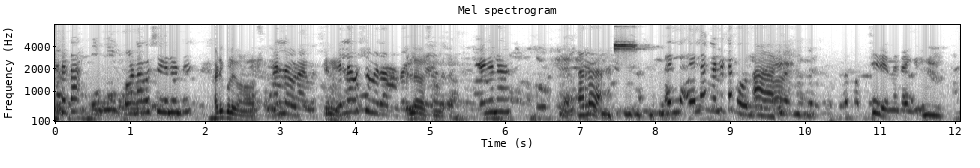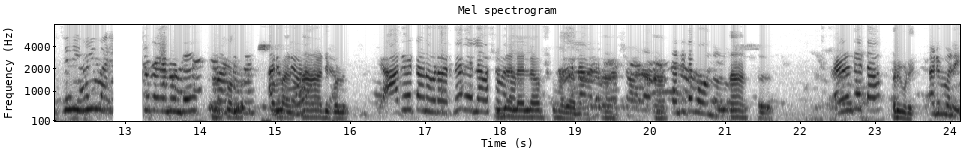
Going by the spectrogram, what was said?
ചേട്ടാ ഓണാഘോഷം എങ്ങനെയുണ്ട് അടിപൊളി ഓണാഘോഷം. നല്ല ഓണാഘോഷം. എല്ലാ വർഷവും വരാറുണ്ടോ? എല്ലാ വർഷവും വരാം എങ്ങനെ? നല്ലതാ. എല്ലാ- കണ്ടിട്ടേ പോകുന്നു. ശരി എന്നാ താങ്ക് യു എങ്ങനെയുണ്ട് ഈ വർഷത്തെ? അടിപൊളിയാണോ? അടിപൊളി ആദ്യമായിട്ടാണ് ഇവിടെ വരുന്നത്? അത് എല്ലാ വർഷവും വരാറുണ്ടോ? എല്ലാ വർഷവും എല്ലാ വർഷവും. കണ്ടിട്ടേ പോകുന്നുള്ളൂ. ആ അടിപൊളി. അടിപൊളി.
